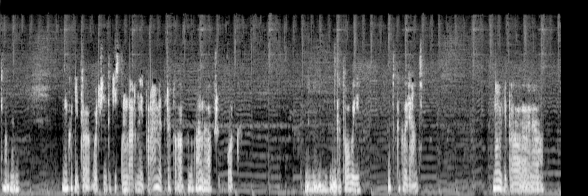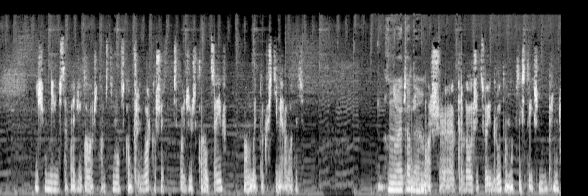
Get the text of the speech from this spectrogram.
там, ну, какие-то очень такие стандартные параметры, то тогда, да, фреймворк готовый, это как вариант. Ну, либо еще минус, опять же, того же там стимовского фреймворка, что если ты используешь Cloud Save, он будет только в Steam работать. Ну, это ты да. можешь э, продолжить свою игру там на PlayStation, например.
